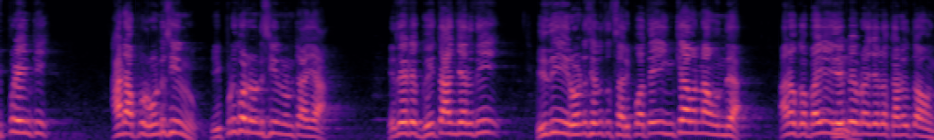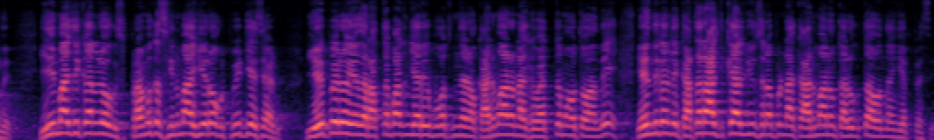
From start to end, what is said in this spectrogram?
ఇప్పుడేంటి? అని అప్పుడు రెండు సీన్లు. ఇప్పుడు కూడా రెండు సీన్లు ఉంటాయా? ఎందుకంటే గీతాంజలిది ఇది రెండు సీన్లతో సరిపోతాయి? ఇంకేమన్నా ఉందా? అని ఒక భయం ఏపీ ప్రజల్లో కలుగుతూ ఉంది. ఈ మధ్యకాలంలో ఒక ప్రముఖ సినిమా హీరో ఒక ట్వీట్ చేశాడు. ఏపీలో ఏదో రక్తపాతం జరిగిపోతుందని ఒక అనుమానం నాకు వ్యక్తం అవుతోంది ఎందుకంటే గత రాజకీయాలు చూసినప్పుడు నాకు అనుమానం కలుగుతూ ఉందని చెప్పేసి.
